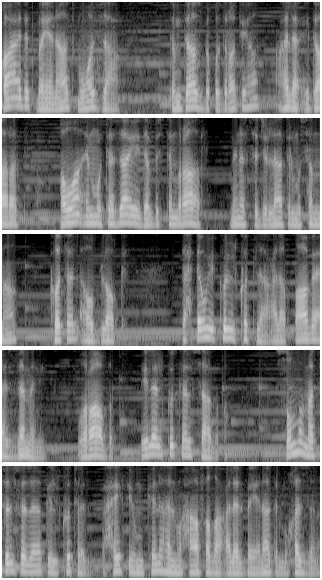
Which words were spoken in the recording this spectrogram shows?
قاعدة بيانات موزعة تمتاز بقدرتها على إدارة قوائم متزايدة باستمرار من السجلات المسمى كتل أو block. تحتوي كل كتلة على الطابع الزمني ورابط إلى الكتلة السابقة. صممت سلسلة الكتل بحيث يمكنها المحافظة على البيانات المخزنة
